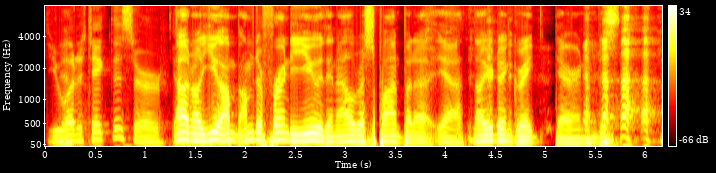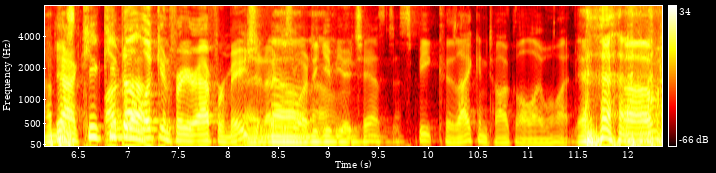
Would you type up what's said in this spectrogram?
Do you want to take this or? Oh no, you. I'm, I'm deferring to you. Then I'll respond. But uh, yeah, no, you're doing great, Darren. I'm just. I'm Yeah, just, keep, keep I'm it not up. looking for your affirmation. Uh, I just no, wanted to give you a chance to speak because I can talk all I want. um,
